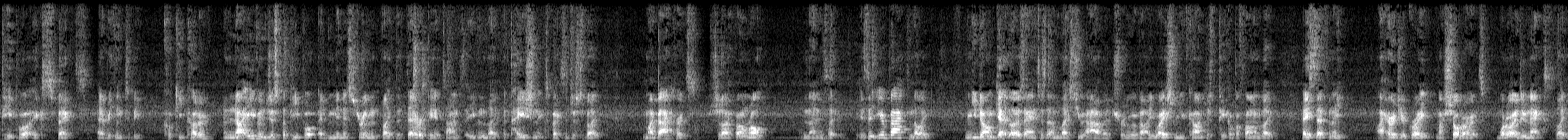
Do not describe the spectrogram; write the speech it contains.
people expect everything to be cookie cutter, and not even just the people administering like the therapy at times. Even like the patient expects it just to be like, "My back hurts. Should I foam roll?" And then it's like, "Is it your back?" And they're like, and you don't get those answers unless you have a true evaluation. You can't just pick up a phone and be like, "Hey, Stephanie, I heard you're great. My shoulder hurts. What do I do next?" Like,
